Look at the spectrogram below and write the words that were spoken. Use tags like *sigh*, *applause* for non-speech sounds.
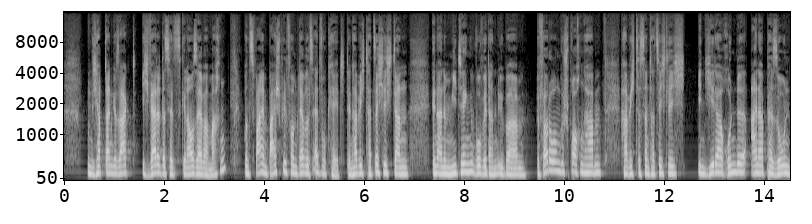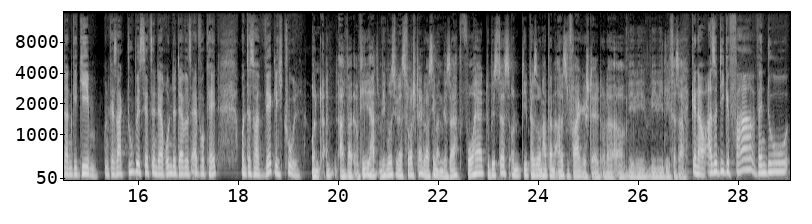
Und ich habe dann gesagt, ich werde das jetzt genau selber machen. Und zwar im Beispiel vom Devil's Advocate. Den habe ich tatsächlich dann in einem Meeting, wo wir dann über Beförderung gesprochen haben, habe ich das dann tatsächlich in jeder Runde einer Person dann gegeben und gesagt, du bist jetzt in der Runde Devil's Advocate und das war wirklich cool. Und äh, wie, hat, wie muss ich mir das vorstellen? Du hast jemandem gesagt, vorher, du bist das und die Person hat dann alles in Frage gestellt oder wie, wie, wie, wie lief das ab? Genau, also die Gefahr, wenn du,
